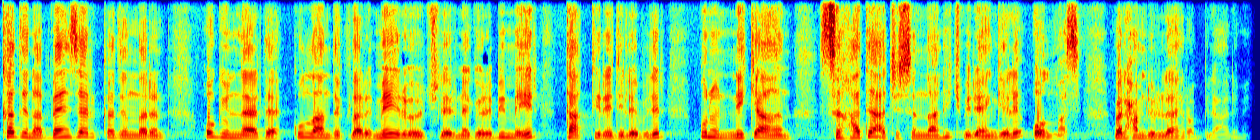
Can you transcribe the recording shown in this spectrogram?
kadına benzer kadınların o günlerde kullandıkları mehir ölçülerine göre bir mehir takdir edilebilir. Bunun nikahın sıhhati açısından hiçbir engeli olmaz. Velhamdülillahi Rabbil Alemin.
